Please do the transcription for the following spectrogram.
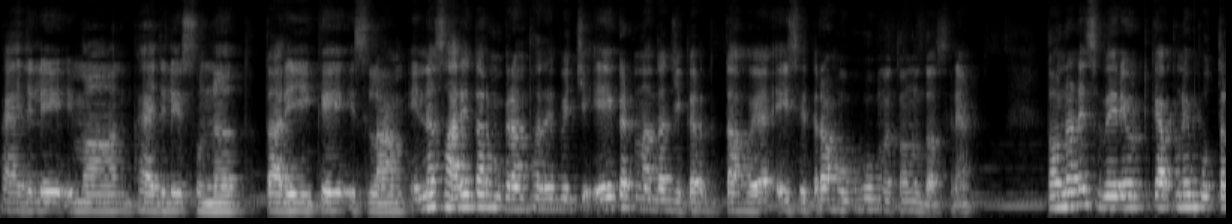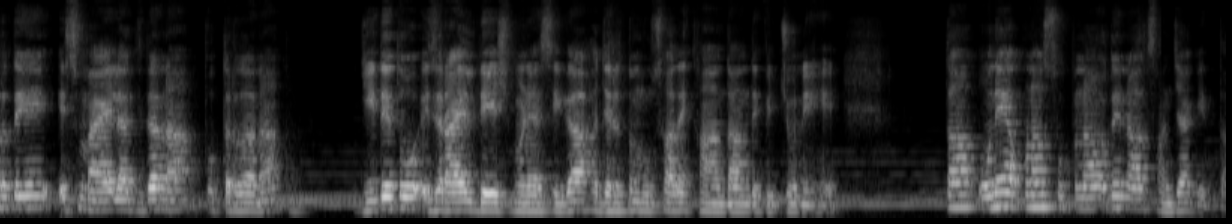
ਫੈਜ਼ਲੇ ਇਮਾਨ, ਫੈਜ਼ਲੇ ਸੁਨਨਤ ਤਾਰੀਖ ਇਸਲਾਮ, ਇਹਨਾਂ ਸਾਰੇ ਧਰਮ ਗ੍ਰੰਥਾਂ ਦੇ ਵਿੱਚ ਇਹ ਘਟਨਾ ਦਾ ਜ਼ਿਕਰ ਦਿੱਤਾ ਹੋਇਆ, ਇਸੇ ਤਰ੍ਹਾਂ ਹੂਬਹੂ ਮੈਂ ਤੁਹਾਨੂੰ ਦੱਸ ਰਿਹਾ। ਤਾਂ ਉਹਨਾਂ ਨੇ ਸਵੇਰੇ ਉੱਠ ਕੇ ਆਪਣੇ ਪੁੱਤਰ ਦੇ ਇਸਮਾਇਲ ਅੱਜ ਦਾ ਨਾਂ, ਪੁੱਤਰ ਦਾ ਨਾਂ, ਜਿਹਦੇ ਤੋਂ ਇਜ਼ਰਾਈਲ ਦੇਸ਼ ਬਣਿਆ ਸੀਗਾ, ਹਜ਼ਰਤ ਮੂਸਾ ਦੇ ਖਾਨਦਾਨ ਦੇ ਵਿੱਚੋਂ ਨੇ ਇਹ। ਤਾਂ ਉਹਨੇ ਆਪਣਾ ਸੁਪਨਾ ਉਹਦੇ ਨਾਲ ਸਾਂਝਾ ਕੀਤਾ।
